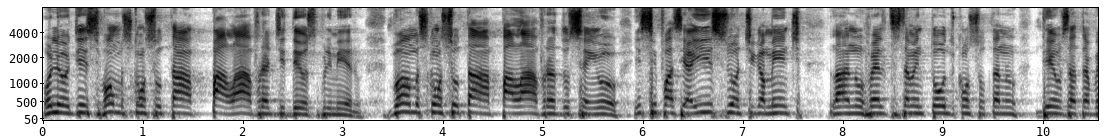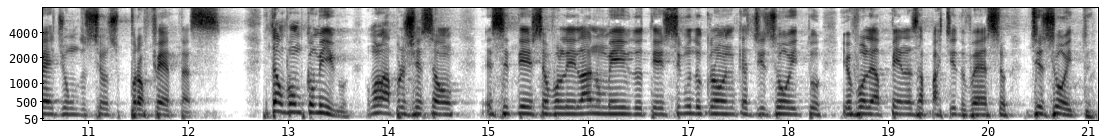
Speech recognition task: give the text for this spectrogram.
olhou e disse: Vamos consultar a palavra de Deus primeiro, vamos consultar a palavra do Senhor. E se fazia isso antigamente, lá no Velho Testamento todo, consultando Deus através de um dos seus profetas. Então vamos comigo, vamos lá, projeção. Esse texto eu vou ler lá no meio do texto, 2 Crônicas 18, eu vou ler apenas a partir do verso 18.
